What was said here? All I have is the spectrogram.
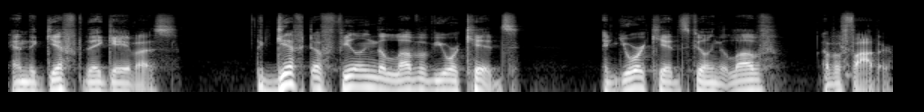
and the gift they gave us. The gift of feeling the love of your kids and your kids feeling the love of a father.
